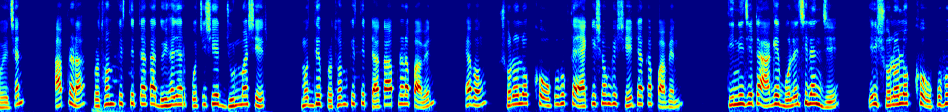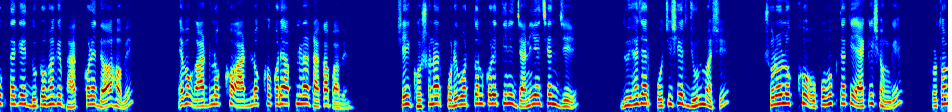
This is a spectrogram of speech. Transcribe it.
হয়েছেন, আপনারা প্রথম কিস্তির টাকা দুই হাজার পঁচিশের জুন মাসের মধ্যে প্রথম কিস্তির টাকা আপনারা পাবেন এবং ষোলো লক্ষ উপভোক্তা একই সঙ্গে সেই টাকা পাবেন। তিনি যেটা আগে বলেছিলেন যে, এই ষোলো লক্ষ উপভোক্তাকে দুটো ভাগে ভাগ করে দেওয়া হবে। এবং আট লক্ষ আট লক্ষ করে আপনারা টাকা পাবেন। সেই ঘোষণার পরিবর্তন করে তিনি জানিয়েছেন যে, দুই হাজার পঁচিশের জুন মাসে ষোলো লক্ষ উপভোক্তাকে একই সঙ্গে প্রথম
